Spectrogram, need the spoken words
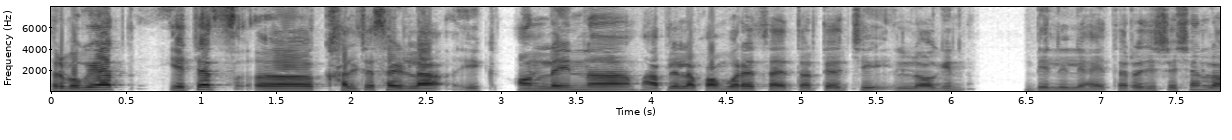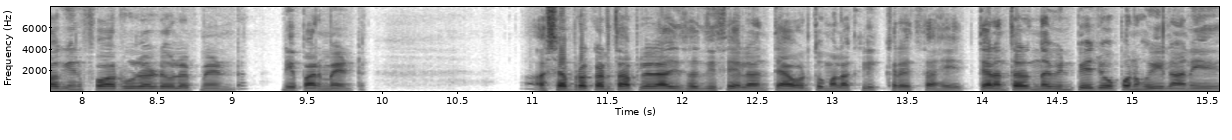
तर बघूयात याच्याच खालच्या साईडला एक ऑनलाईन आपल्याला फॉर्म भरायचा आहे तर त्याची लॉग इन दिलेली आहे. तर registration log in for rural development department अशा प्रकारचं आपल्याला इथं दिसेल आणि त्यावर तुम्हाला क्लिक करायचं आहे. त्यानंतर नवीन पेज ओपन होईल आणि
